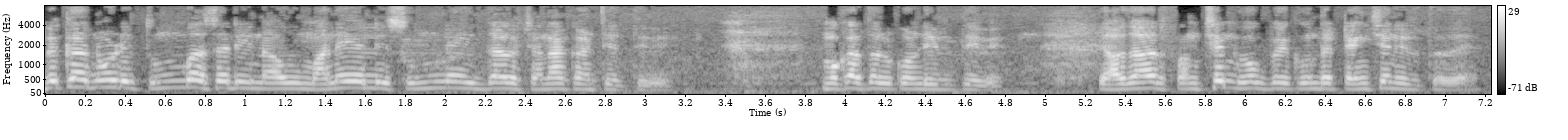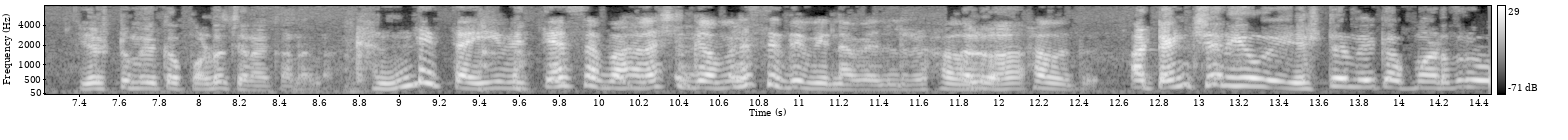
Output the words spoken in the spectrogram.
ಬೇಕಾದ್ರೆ ನೋಡಿ ತುಂಬಾ ಸರಿ ನಾವು ಮನೆಯಲ್ಲಿ ಸುಮ್ಮನೆ ಇದ್ದಾಗ ಚೆನ್ನಾಗಿ ಕಾಣ್ತಿರ್ತೀವಿ. ಮುಖ ತೊಳ್ಕೊಂಡಿರ್ತೀವಿ. ಯಾವ್ದಾದ್ರು ಫಂಕ್ಷನ್ಗೆ ಹೋಗ್ಬೇಕು ಅಂತ ಟೆನ್ಷನ್ ಇರ್ತದೆ. ಎಷ್ಟು ಮೇಕಪ್ ಮಾಡೋದು ಚೆನ್ನಾಗಿ ಕಾಣಲ್ಲ. ಖಂಡಿತ ಈ ವ್ಯತ್ಯಾಸ ಬಹಳಷ್ಟು ಗಮನಿಸಿದೀವಿ ನಾವೆಲ್ಲರೂ ಹೌದು ಹೌದು. ಆ ಟೆನ್ಷನ್ ಎಷ್ಟೇ ಮೇಕಪ್ ಮಾಡಿದ್ರು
